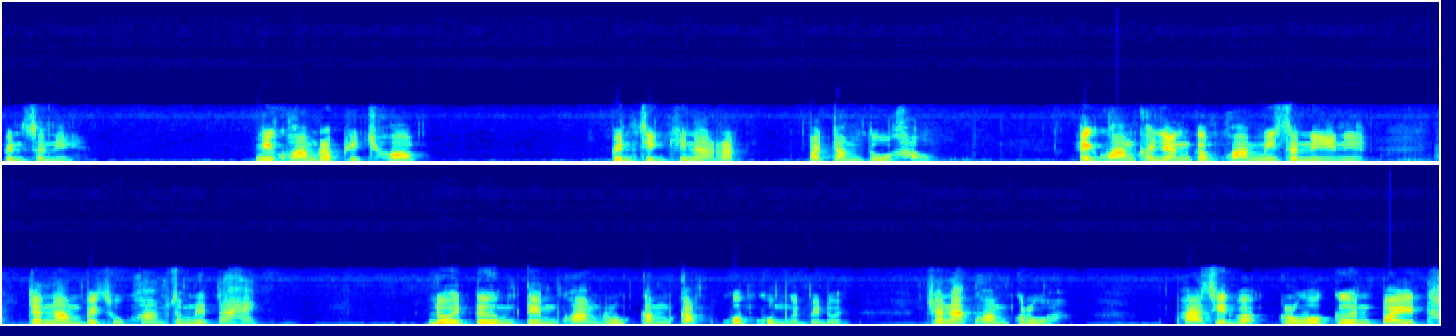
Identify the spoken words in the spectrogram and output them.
เป็นเสน่ห์มีความรับผิดชอบ เป็นสิ่งที่น่ารักประจำตัวเขาไอ้ความขยันกับความมีเสน่ห์เนี่ยจะนำไปสู่ความสำเร็จได้ โดยเติมเต็มความรู้กำกับควบคุมกันไปด้วย ชนะความกลัว ภาษิตว่ากลัวเกินไปท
